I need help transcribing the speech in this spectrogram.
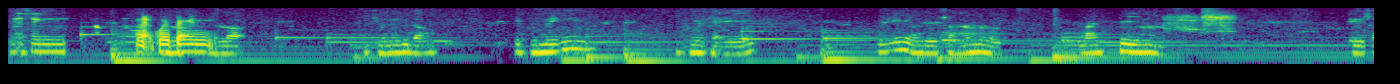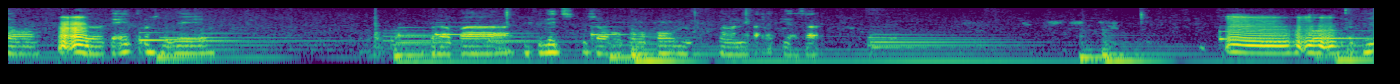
Nek sing nek kue pengen videone iki to ibune iki ibune dhek iki yang di usaha ngono main lho iso. Yo, dhek terus duwe beberapa village bisa ngopo-ngopo namanya kayak biasa. Hmm, jadi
